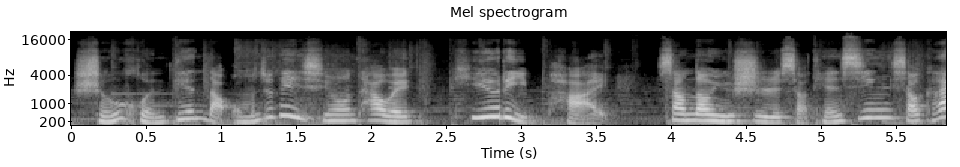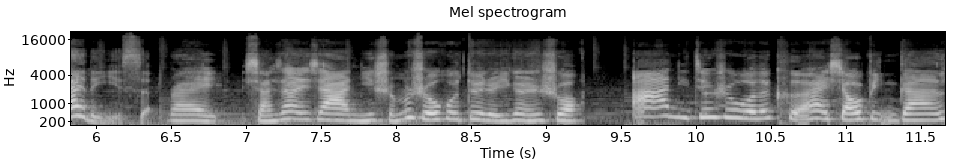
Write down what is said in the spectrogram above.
神魂颠倒，我们就可以形容他为 cutie pie，相当于是小甜心、小可爱的意思，right？想象一下，你什么时候会对着一个人说啊，你就是我的可爱小饼干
